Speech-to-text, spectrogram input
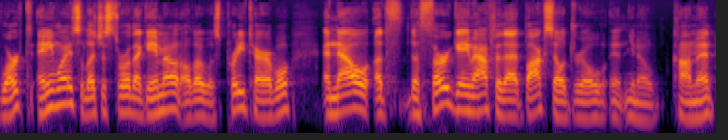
worked anyway. So let's just throw that game out, although it was pretty terrible. And now uh, the third game after that box out drill, uh, you know, comment,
